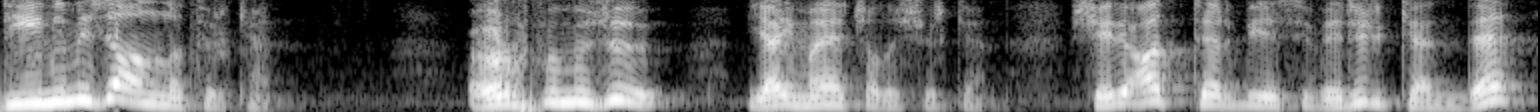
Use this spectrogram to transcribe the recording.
Dinimizi anlatırken, örfümüzü yaymaya çalışırken, şeriat terbiyesi verirken de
